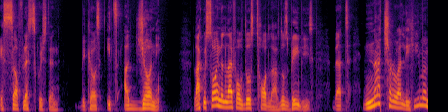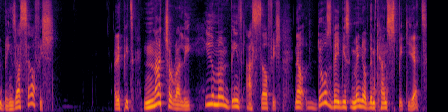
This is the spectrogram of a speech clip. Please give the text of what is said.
a Selfless Christian, because it's a journey. Like we saw in the life of those toddlers, those babies, that naturally human beings are selfish. I repeat, naturally human beings are selfish. Now, those babies, many of them can't speak yet.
